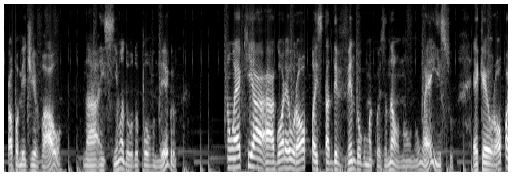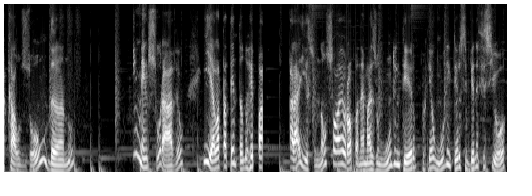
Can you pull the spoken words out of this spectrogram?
Europa medieval, na, em cima do, do povo negro, não é que a, agora a Europa está devendo alguma coisa. Não, não, não é isso. É que a Europa causou um dano imensurável e ela está tentando reparar isso. Não só a Europa, né, mas o mundo inteiro, porque o mundo inteiro se beneficiou.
